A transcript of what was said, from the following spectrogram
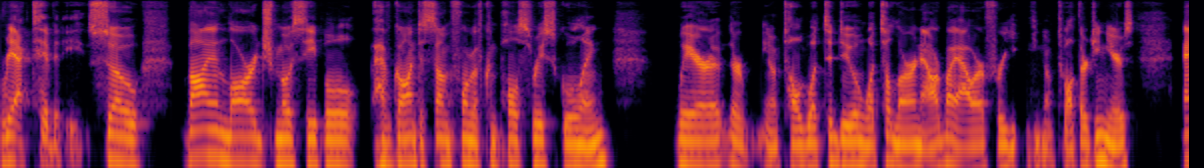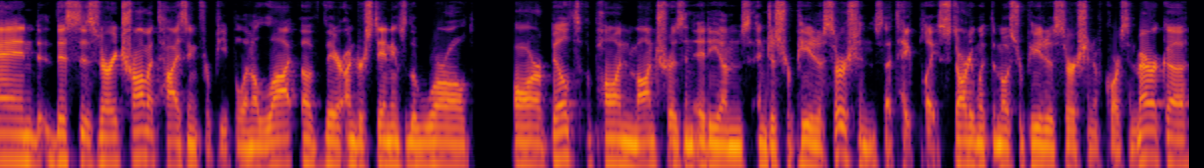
reactivity. So, by and large, most people have gone to some form of compulsory schooling where they're you know told what to do and what to learn hour by hour for you know 12 13 years and this is very traumatizing for people and a lot of their understandings of the world are built upon mantras and idioms and just repeated assertions that take place. Starting with the most repeated assertion of course in america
